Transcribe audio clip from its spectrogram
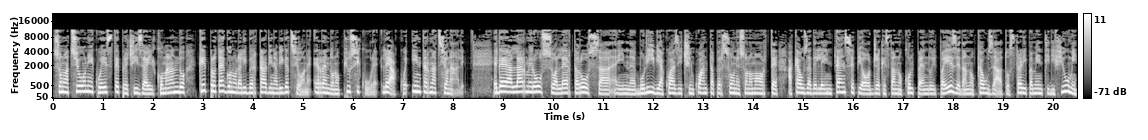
Sono azioni queste, precisa il comando, che proteggono la libertà di navigazione e rendono più sicure le acque internazionali. Ed è allarme rosso, allerta rossa in Bolivia, quasi 50 persone sono sono morte a causa delle intense piogge che stanno colpendo il paese ed hanno causato straripamenti di fiumi,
